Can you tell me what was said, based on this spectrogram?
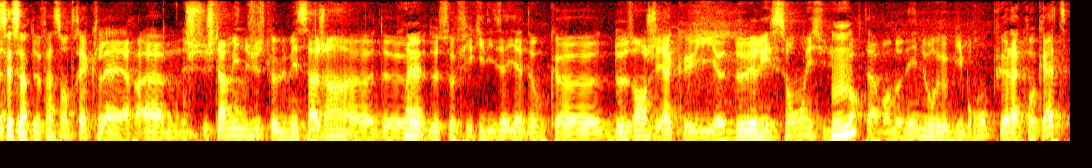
c'est ça. De, façon très claire. Euh, je, termine juste le, message hein, euh, de, Sophie qui disait il y a donc euh, deux ans, j'ai accueilli deux hérissons issus d'une mmh. portée abandonnée, nourris au biberon, puis à la croquette.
